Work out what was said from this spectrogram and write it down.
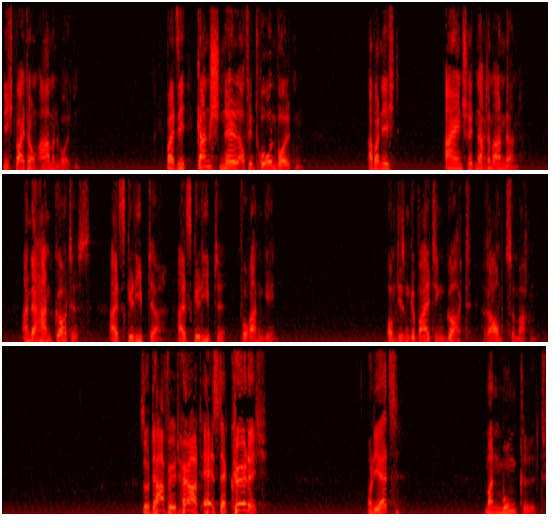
nicht weiter umarmen wollten. Weil sie ganz schnell auf den Thron wollten, aber nicht einen Schritt nach dem anderen an der Hand Gottes als Geliebter, als Geliebte vorangehen um diesem gewaltigen Gott Raum zu machen. So David hört, er ist der König. Und jetzt? Man munkelt.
